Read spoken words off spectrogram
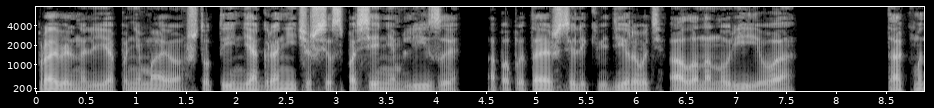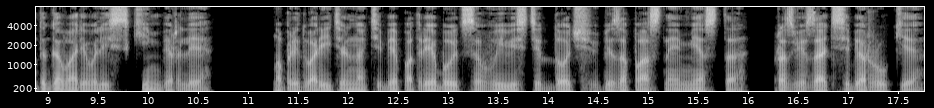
Правильно ли я понимаю, что ты не ограничишься спасением Лизы, а попытаешься ликвидировать Алана Нуриева? Так мы договаривались с Кимберли. Но предварительно тебе потребуется вывести дочь в безопасное место, развязать себе руки.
